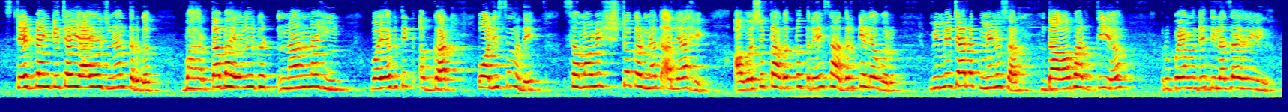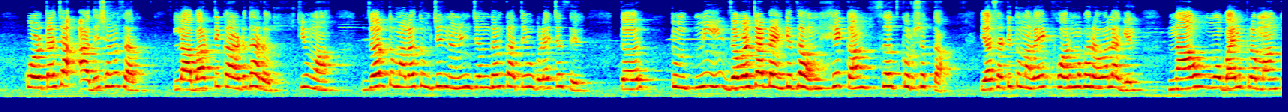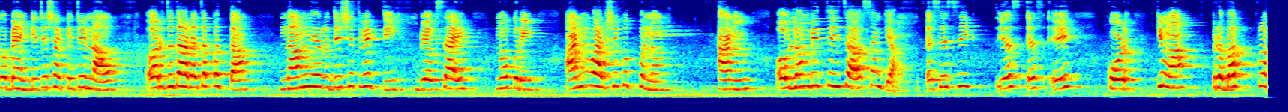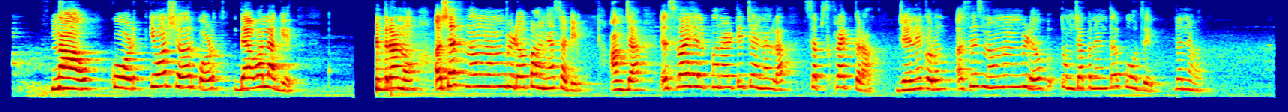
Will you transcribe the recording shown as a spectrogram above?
स्टेट बँकेच्या या योजनेअंतर्गत भारताबाहेरील घटनांनाही वैयक्तिक अपघात पॉलिसीमध्ये समाविष्ट करण्यात आले आहे. आवश्यक कागदपत्रे सादर केल्यावर विम्याच्या रकमेनुसार दावा भारतीय रुपयामध्ये दिला जाईल. कोर्टाच्या आदेशानुसार लाभार्थी कार्डधारक किंवा जर तुम्हाला तुमचे नवीन जनधन खाते उघडायचे असेल तर तुम्ही जवळच्या बँकेत जाऊन हे काम सहज करू शकता. यासाठी तुम्हाला एक फॉर्म भरावा लागेल. नाव मोबाईल क्रमांक बँकेच्या शाखेचे नाव अर्जदाराचा पत्ता नामनिर्देशित व्यक्ती व्यवसाय नोकरी आणि वार्षिक उत्पन्न आणि अवलंबितीचा संख्या S S C S S A code किंवा प्रभाग क्रम नाव कोड किंवा शहर कोड द्यावा लागेल. मित्रांनो अशाच नवनवीन व्हिडिओ पाहण्यासाठी आमच्या एस वाय हेल्प मराठी चॅनलला सबस्क्राईब करा जेणेकरून असेच नवनवीन व्हिडिओ तुमच्यापर्यंत पोहोचेल. धन्यवाद.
